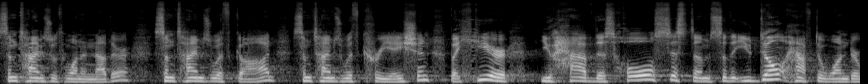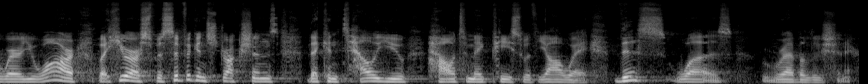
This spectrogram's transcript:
sometimes with one another, sometimes with God, sometimes with creation. But here you have this whole system so that you don't have to wonder where you are. But here are specific instructions that can tell you how to make peace with Yahweh. This was revolutionary.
